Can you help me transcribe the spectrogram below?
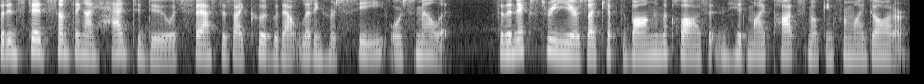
but instead something I had to do as fast as I could without letting her see or smell it. For the next three years, I kept the bong in the closet and hid my pot smoking from my daughter,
